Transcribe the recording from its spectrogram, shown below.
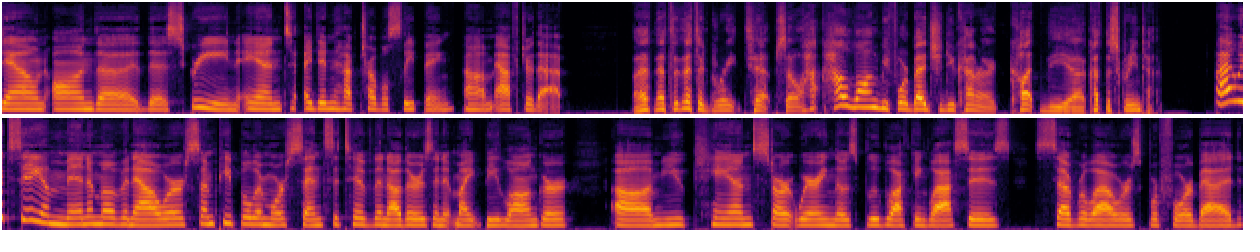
down on the the screen, and I didn't have trouble sleeping um, after that. That's a, that's a great tip. So, h- how long before bed should you kind of cut the uh, cut the screen time? I would say a minimum of an hour. Some people are more sensitive than others, and it might be longer. Um, you can start wearing those blue blocking glasses several hours before bed.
